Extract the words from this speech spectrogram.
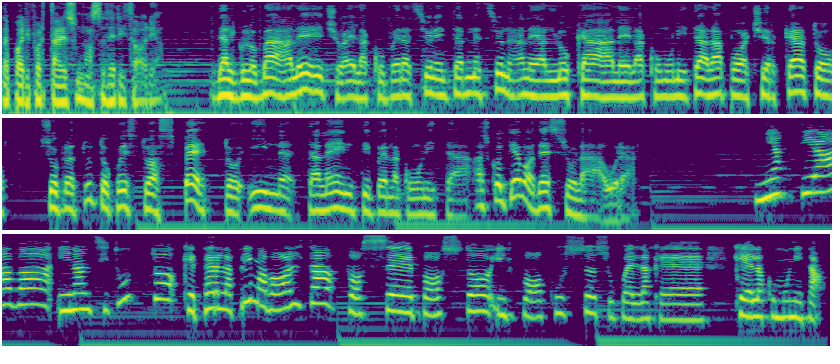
da poi riportare sul nostro territorio dal globale, cioè la cooperazione internazionale, al locale, la comunità Lapo ha cercato soprattutto questo aspetto in talenti per la comunità. Ascoltiamo adesso Laura. Mi attirava innanzitutto che per la prima volta fosse posto il focus su quella che, che è la comunità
